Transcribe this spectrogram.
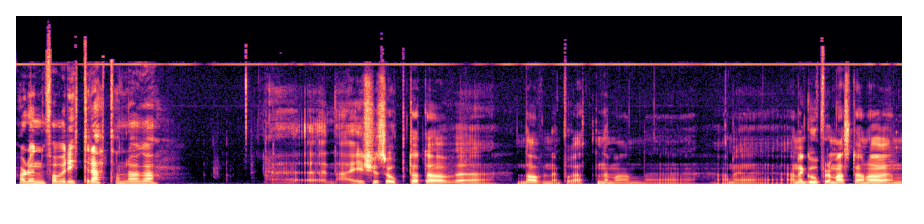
Har du en favorittrett han lager? Nei, ikke så opptatt av eh, navnet på rettene, men eh, han, er, han er god på det meste. Han har en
